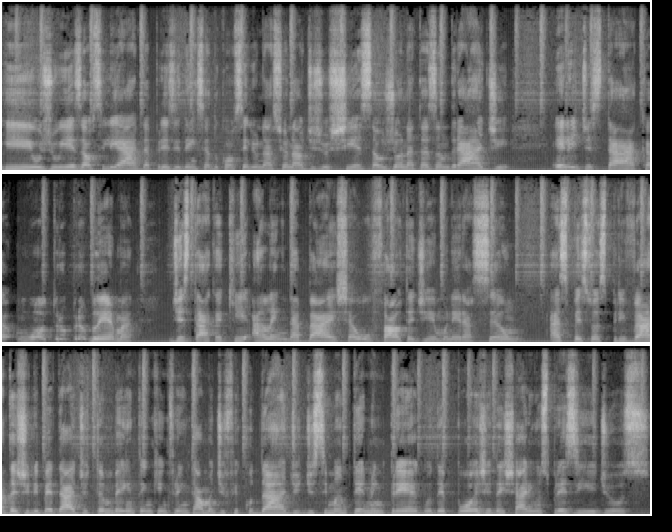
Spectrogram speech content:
E o juiz auxiliar da presidência do Conselho Nacional de Justiça, o Jonatas Andrade, ele destaca um outro problema destaca que, além da baixa ou falta de remuneração, as pessoas privadas de liberdade também têm que enfrentar uma dificuldade de se manter no emprego depois de deixarem os presídios.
